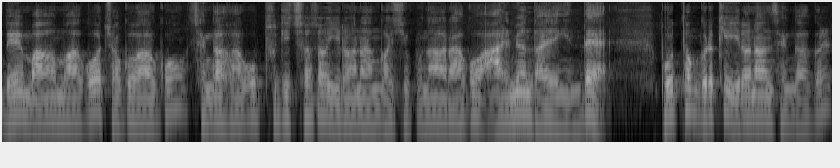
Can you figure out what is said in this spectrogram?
내 마음하고 저거하고 생각하고 부딪혀서 일어난 것이구나라고 알면 다행인데 보통 그렇게 일어난 생각을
